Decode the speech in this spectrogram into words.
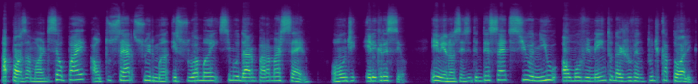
Após a morte de seu pai, Althusser, sua irmã e sua mãe se mudaram para Marseille, onde ele cresceu. Em 1937, se uniu ao movimento da Juventude Católica,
